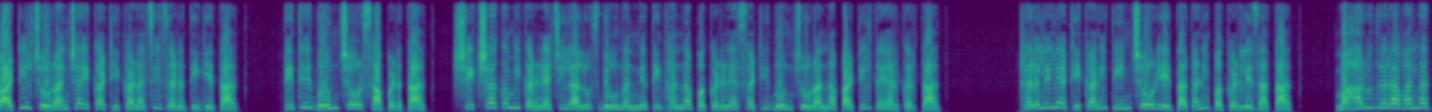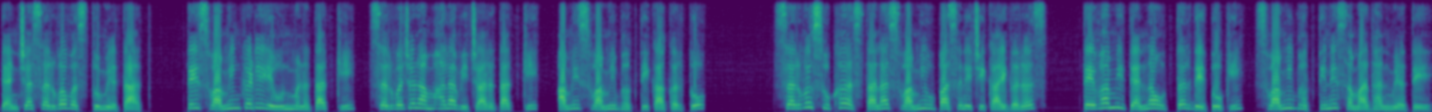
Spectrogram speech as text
पाटील चोरांच्या एका ठिकाणाची झडती घेतात. तिथे दोन चोर सापडतात. शिक्षा कमी करण्याची लालूच देऊन अन्य तिघांना पकडण्यासाठी दोन चोरांना पाटील तयार करतात. ठरलेल्या ठिकाणी तीन चोर येतात आणि पकडले जातात. महारुद्ररावांना त्यांच्या सर्व वस्तू मिळतात. ते स्वामींकडे येऊन म्हणतात की सर्वजण आम्हाला विचारतात की आम्ही स्वामी भक्ती का करतो? सर्व सुख असताना स्वामी उपासनेची काय गरज? तेव्हा मी त्यांना उत्तर देतो की स्वामी भक्तीने समाधान मिळते.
